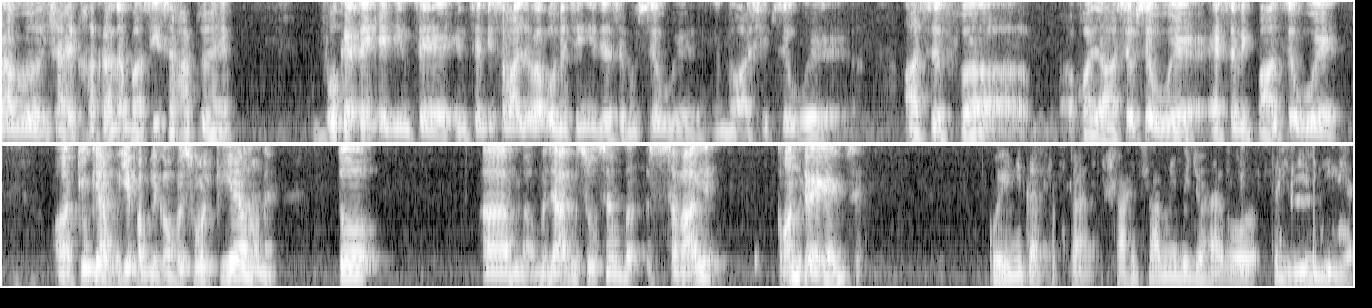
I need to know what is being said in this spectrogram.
अब शाहिद खाना बासी साहब जो है वो कहते हैं कि जी, इनसे इनसे भी सवाल जवाब होने चाहिए, जैसे मुझसे हुए, नवाज़ शरीफ से हुए, आसिफ ख्वाजा आसिफ से हुए, एहसन इकबाल से हुए, और क्योंकि अब ये पब्लिक ऑफ़िस होल्ड किया है उन्होंने तो वजाद मसूद साहब, सवाल कौन करेगा इनसे? कोई नहीं कर सकता। शाहिद साहब ने भी जो है वो तजवीज़ दी है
